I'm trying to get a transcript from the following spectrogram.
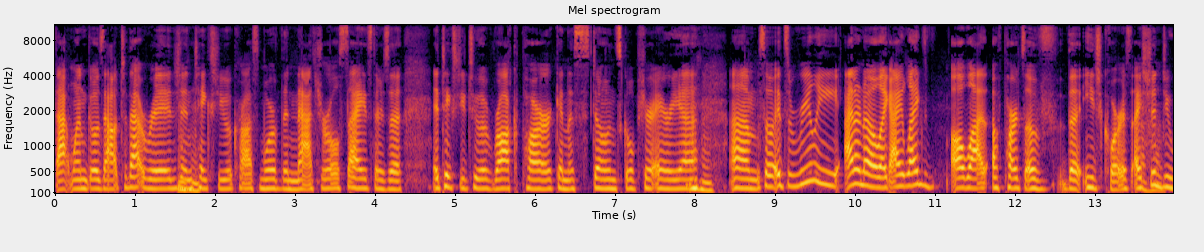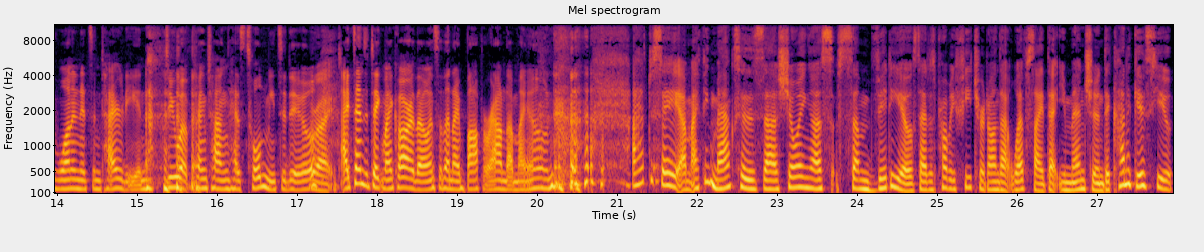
that one goes out to that ridge and Mm-hmm. takes you across more of the natural sites. There's a, it takes you to a rock park and a stone sculpture area. Mm-hmm. Um, so it's really, I don't know, like I like a lot of parts of the each course. I Uh-huh. should do one in its entirety and do what Pyeongchang has told me to do. Right. I tend to take my car though, and so then I bop around on my own. I have to say, um, I think Max is uh, showing us some videos that is probably featured on that website that you mentioned. It kind of gives you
